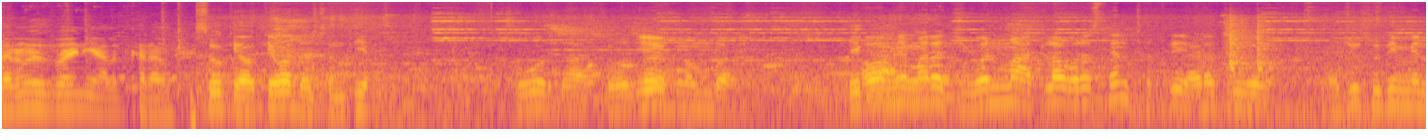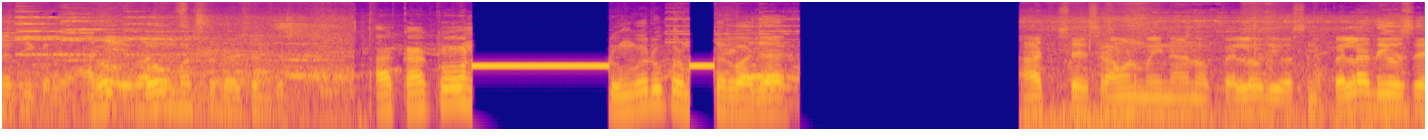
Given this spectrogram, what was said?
ધર્મેશભાઈ ની હાલત ખરાબ. શું કહેવા? કેવા દર્શન થયા? જોરદાર એક નંબર. એક અમને મેં મારા જીવનમાં આટલા વર્ષ થયા ને છત્રીસ આડત્રીસ વર્ષ હજુ સુધી મેં નથી કર્યા. આજે બહુ બહુ મસ્ત દર્શન છે આ કાકો ડુંગર ઉપર કરવા જાય આજ છે શ્રાવણ મહિનાનો પહેલો દિવસ ને પહેલા દિવસે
